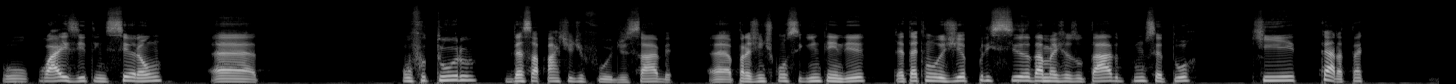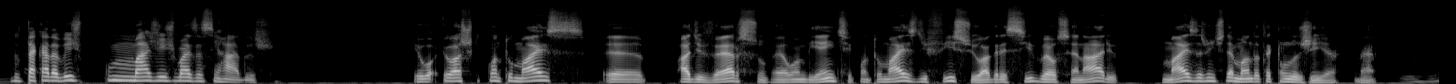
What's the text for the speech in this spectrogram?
ou quais itens serão é, o futuro dessa parte de food, sabe? É, para a gente conseguir entender que a tecnologia precisa dar mais resultado para um setor que, cara, tá, tá cada vez com margens mais acirradas. Eu, eu acho que quanto mais é, adverso é o ambiente, quanto mais difícil, agressivo é o cenário, mais a gente demanda tecnologia, né? Uhum.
